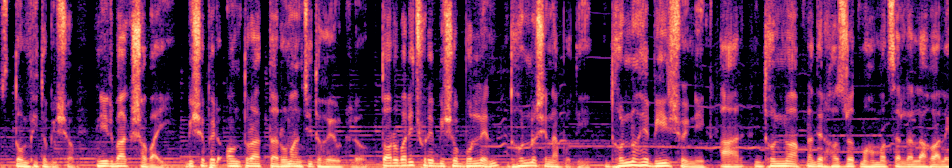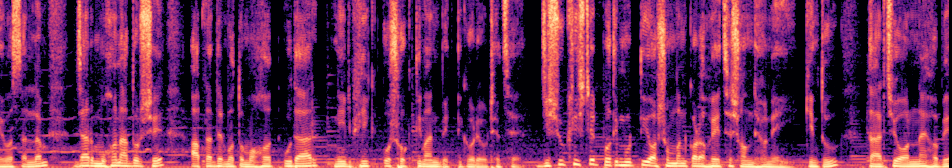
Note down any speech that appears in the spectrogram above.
স্তম্ভিত বিশপ, নির্বাক সবাই, বিশপের অন্তরাত্মা রোমাঞ্চিত হয়ে উঠল। তরবারি ছুড়ে বিশপ বললেন, ধন্য সেনাপতি, ধন্য হে বীর সৈনিক, আর ধন্য আপনাদের হজরত মোহাম্মদ সাল্লাহ আলহিহাসাল্লাম যার মহান আদর্শে আপনাদের মতো মহৎ, উদার, নির্ভীক ও শক্তিমান ব্যক্তি গড়ে উঠেছে। খ্রিস্টের প্রতিমূর্তি অসম্মান করা হয়েছে সন্দেহ নেই, কিন্তু তার চেয়ে অন্যায় হবে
